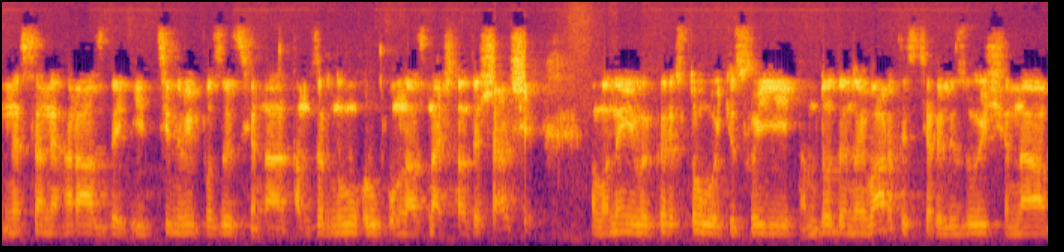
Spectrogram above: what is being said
несе негаразди, і цінові позиції на там зернову групу у нас значно дешевші. Вони її використовують у своїй там доданої вартості, реалізуючи на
